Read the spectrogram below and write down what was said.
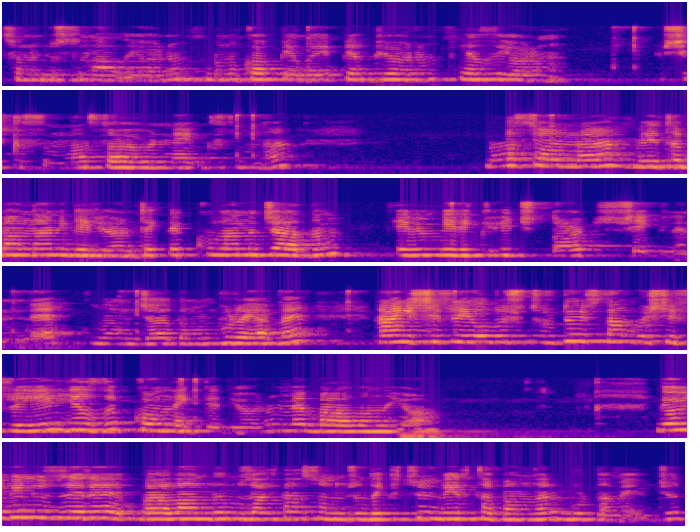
sunucusunu alıyorum. Bunu kopyalayıp yapıyorum. Yazıyorum şu kısmına, server name kısmına. Daha sonra veri tabanlarını geliyorum. Tek tek kullanıcı adım evin 1, 2, 3, 4 şeklinde kullanıcı adımı buraya ve hangi şifreyi oluşturduysam o şifreyi yazıp connect ediyorum ve bağlanıyor. Gördüğünüz üzere bağlandığım uzaktan sonucundaki tüm veri tabanları burada mevcut.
